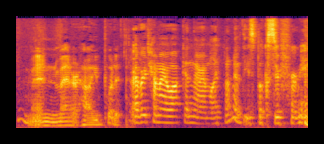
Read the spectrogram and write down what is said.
and no matter how you put it. Every time I walk in there, I'm like, none of these books are for me.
